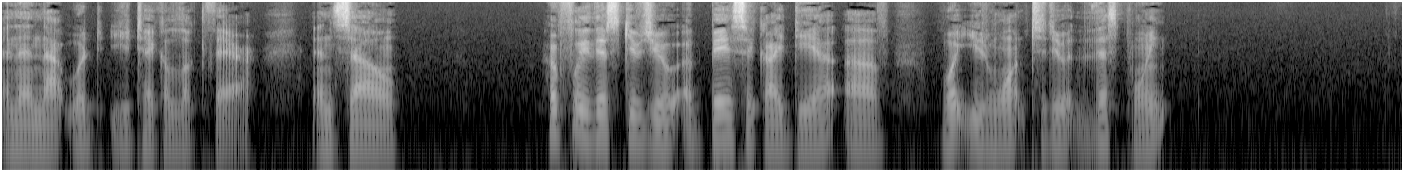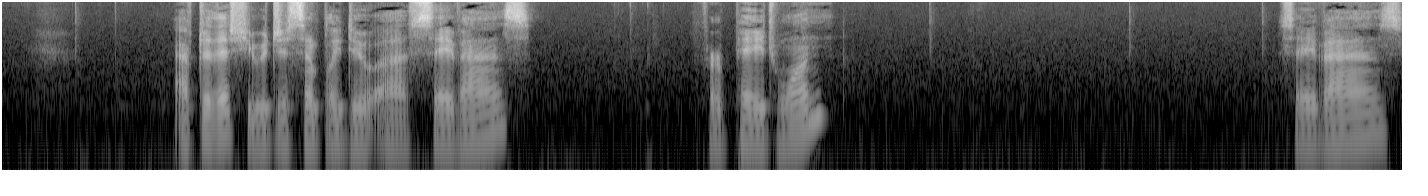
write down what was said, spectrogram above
and then that would you take a look there. And so hopefully this gives you a basic idea of what you'd want to do at this point. After this, you would just simply do a save as for page 1. Save as.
